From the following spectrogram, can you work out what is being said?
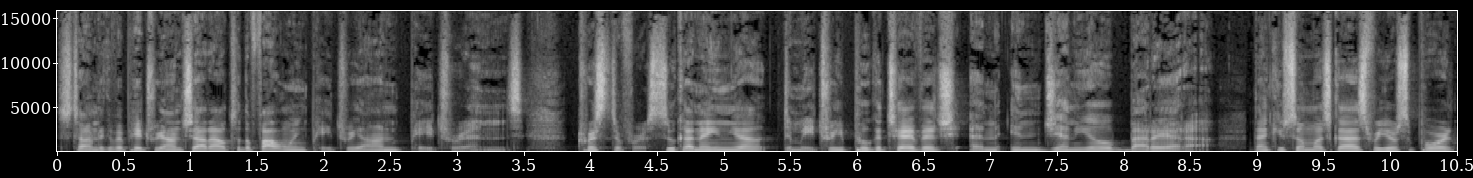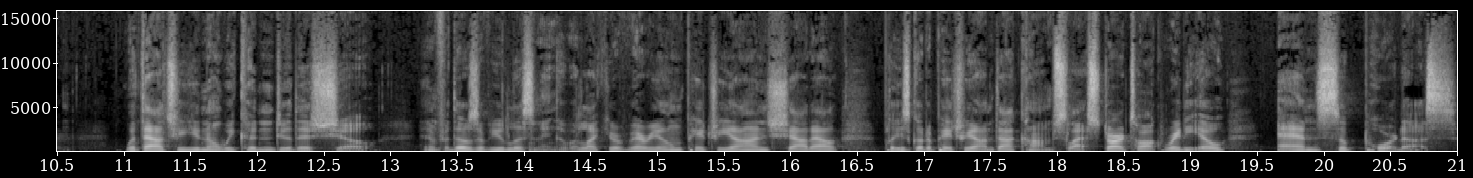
It's time to give a Patreon shout out to the following Patreon patrons Christopher Sukanenya, Dmitry Pugachevich, and Ingenio Barrera. Thank you so much, guys, for your support. Without you, you know we couldn't do this show. And for those of you listening who would like your very own Patreon shout out, please go to patreon.com slash startalkradio and support us.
